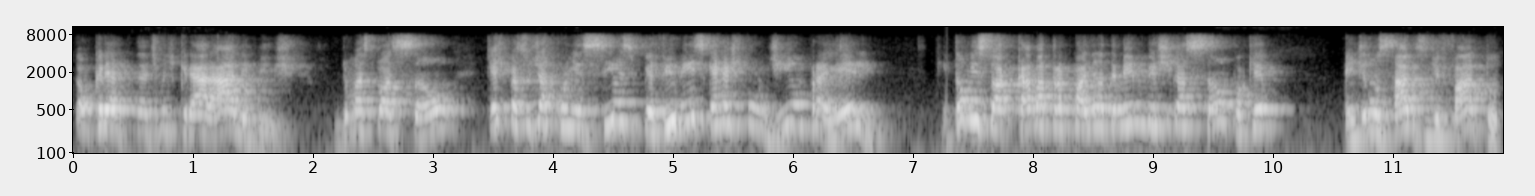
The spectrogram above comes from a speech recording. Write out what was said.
Então, tentativa de criar álibis de uma situação que as pessoas já conheciam esse perfil e nem sequer respondiam para ele. Então, isso acaba atrapalhando até mesmo a investigação, porque a gente não sabe se de fato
